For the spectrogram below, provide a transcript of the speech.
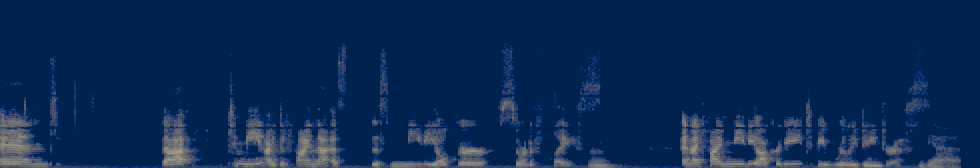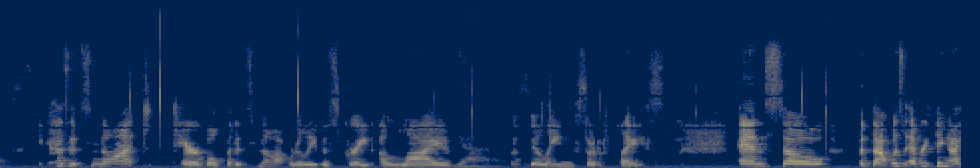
Yes. And that, to me, I define that as this mediocre sort of place. Mm. And I find mediocrity to be really dangerous. Yes. Because it's not terrible, but it's not really this great, alive, yes. fulfilling sort of place. And so, but that was everything I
